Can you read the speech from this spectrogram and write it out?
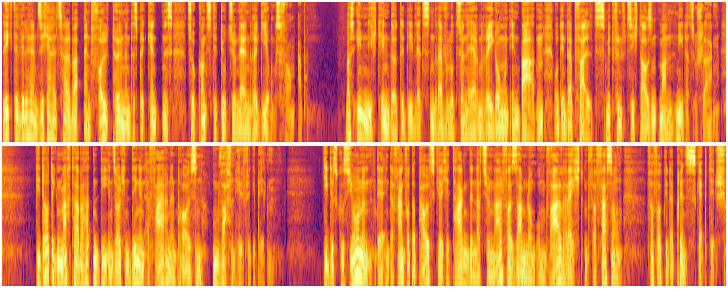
legte Wilhelm sicherheitshalber ein volltönendes Bekenntnis zur konstitutionellen Regierungsform ab. Was ihn nicht hinderte, die letzten revolutionären Regungen in Baden und in der Pfalz mit 50.000 Mann niederzuschlagen. Die dortigen Machthaber hatten die in solchen Dingen erfahrenen Preußen um Waffenhilfe gebeten. Die Diskussionen der in der Frankfurter Paulskirche tagenden Nationalversammlung um Wahlrecht und Verfassung verfolgte der Prinz skeptisch.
